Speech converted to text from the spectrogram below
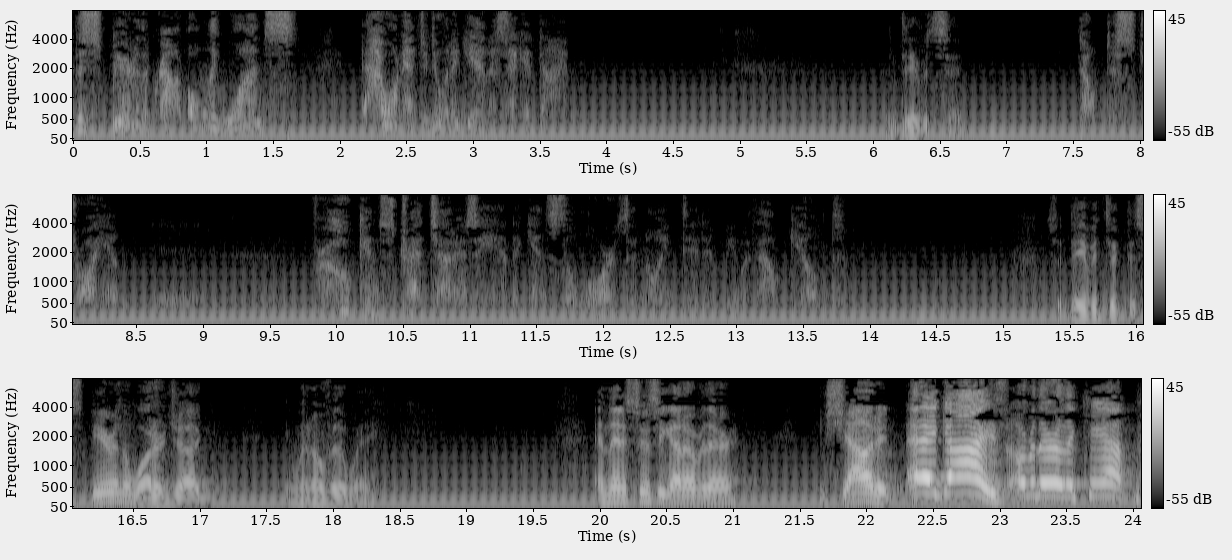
the spear to the ground only once. I won't have to do it again a second time. And David said, Don't destroy him. For who can stretch out his hand against the Lord's anointed and be without guilt? So David took the spear and the water jug and went over the way. And then as soon as he got over there, he shouted, Hey guys, over there in the camp,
